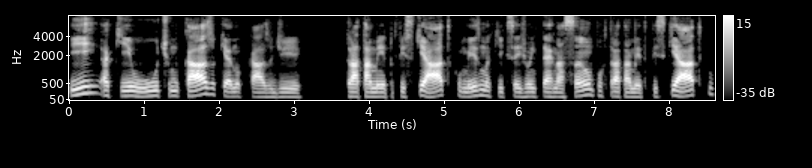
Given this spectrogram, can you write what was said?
E aqui o último caso, que é no caso de tratamento psiquiátrico, mesmo aqui que seja uma internação por tratamento psiquiátrico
